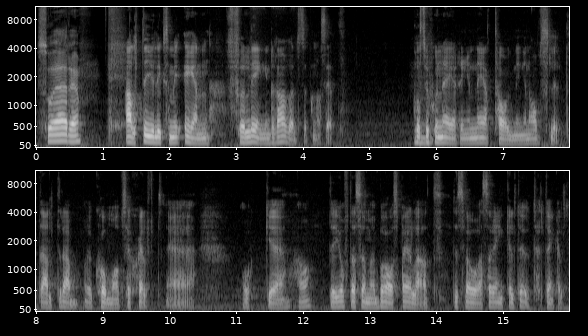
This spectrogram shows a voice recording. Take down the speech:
Så är det. Allt är ju liksom i en förlängd rörelse på något sätt. Positioneringen, nedtagningen, avslutet, allt det där kommer av sig självt. Eh, och eh, ja, det är ju ofta så med bra spelare att det svåra ser enkelt ut helt enkelt.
